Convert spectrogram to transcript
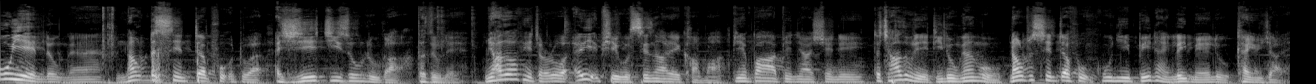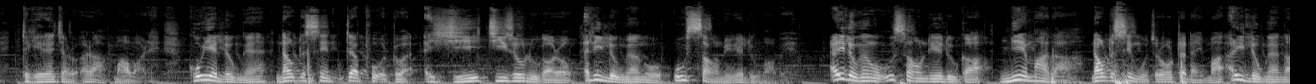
ကိုယ့်ရဲ့လုပ်ငန်းနောက်တစ်ဆင့်တက်ဖို့အတွက်အရေးကြီးဆုံးလူကဘယ်သူလဲများသောအားဖြင့်ကျွန်တော်တို့ကအဲ့ဒီအဖြေကိုစဉ်းစားတဲ့အခါမှာပြင်ပပညာရှင်တွေတခြားသူတွေဒီလုပ်ငန်းကိုနောက်တစ်ဆင့်တက်ဖို့အကူအညီပေးနိုင်လိမ့်မယ်လို့ခံယူကြတယ်တကယ်တမ်းကျတော့အဲ့ဒါမှားပါတယ်ကိုယ့်ရဲ့လုပ်ငန်းနောက်တစ်ဆင့်တက်ဖို့အတွက်အရေးကြီးဆုံးလူကတော့အဲ့ဒီလုပ်ငန်းကိုဥဆောင်နေတဲ့လူပါပဲ အဲ့ဒီလုပ်ငန်းကိုဥဆောင်နေတဲ့လူကမြင့်မှသာနောက်တစ်ဆင့်ကိုကျွန်တော်တို့တက်နိုင်မှာအဲ့ဒီလုပ်ငန်းက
